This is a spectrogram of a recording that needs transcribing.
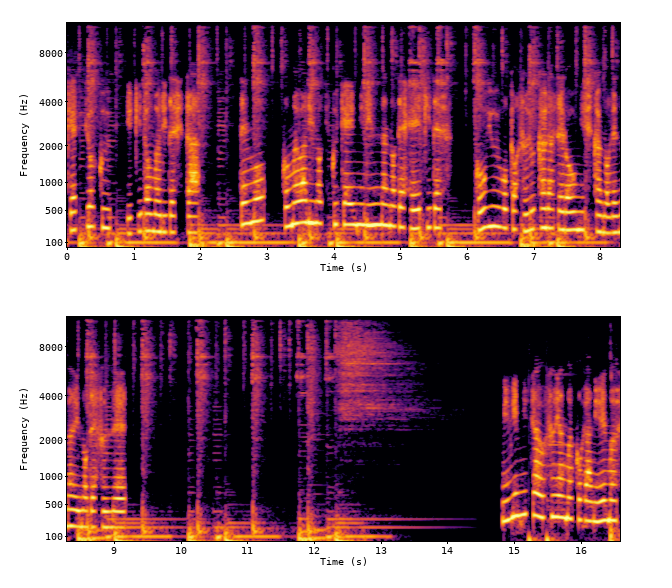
結局、行き止まりでした。でも、小回りの利く系二輪なので平気です。こういうことするからセローにしか乗れないのですね。右に茶臼山湖が見えます。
